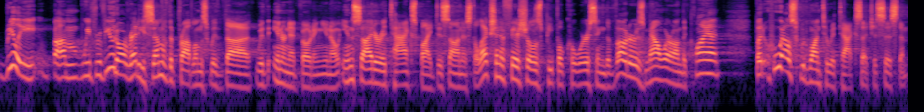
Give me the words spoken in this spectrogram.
really, um, we've reviewed already some of the problems with, uh, with internet voting, you know, insider attacks by dishonest election officials, people coercing the voters, malware on the client. But who else would want to attack such a system?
